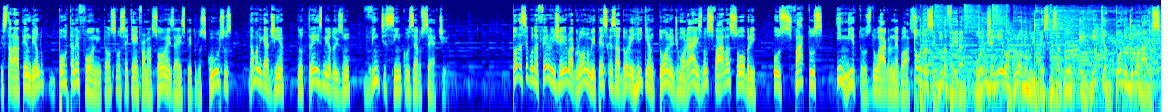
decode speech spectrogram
estará atendendo por telefone. Então, se você quer informações a respeito dos cursos, dá uma ligadinha no 3621 2507. Toda segunda-feira, o engenheiro agrônomo e pesquisador Henrique Antônio de Moraes nos fala sobre os fatos e mitos do agronegócio. Toda segunda-feira, o engenheiro agrônomo e pesquisador Henrique Antônio de Moraes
